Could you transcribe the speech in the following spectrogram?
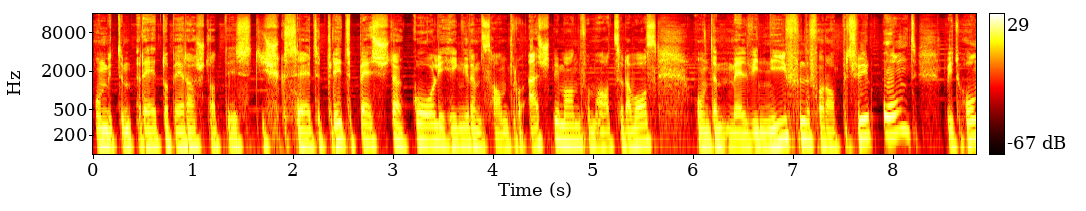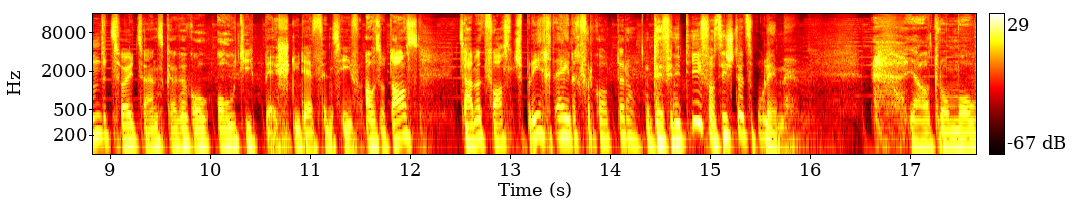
und mit dem Reto Berra statistisch gesehen der drittbeste Goalie hinter dem Sandro Eschlimann vom HC Davos und dem Melvin Niefel von Rapperswil und mit 122 gegen Goal auch die beste Defensive. Also das zusammengefasst spricht eigentlich für Gotteron. Definitiv. Was ist das Problem? Ja, darum auch,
